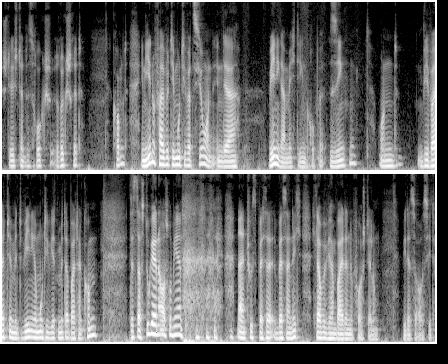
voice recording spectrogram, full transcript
Stillstand ist Rückschritt, kommt. In jedem Fall wird die Motivation in der weniger mächtigen Gruppe sinken und wie weit wir mit weniger motivierten Mitarbeitern kommen, das darfst du gerne ausprobieren. Nein, tu es besser, besser nicht. Ich glaube, wir haben beide eine Vorstellung, wie das so aussieht.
